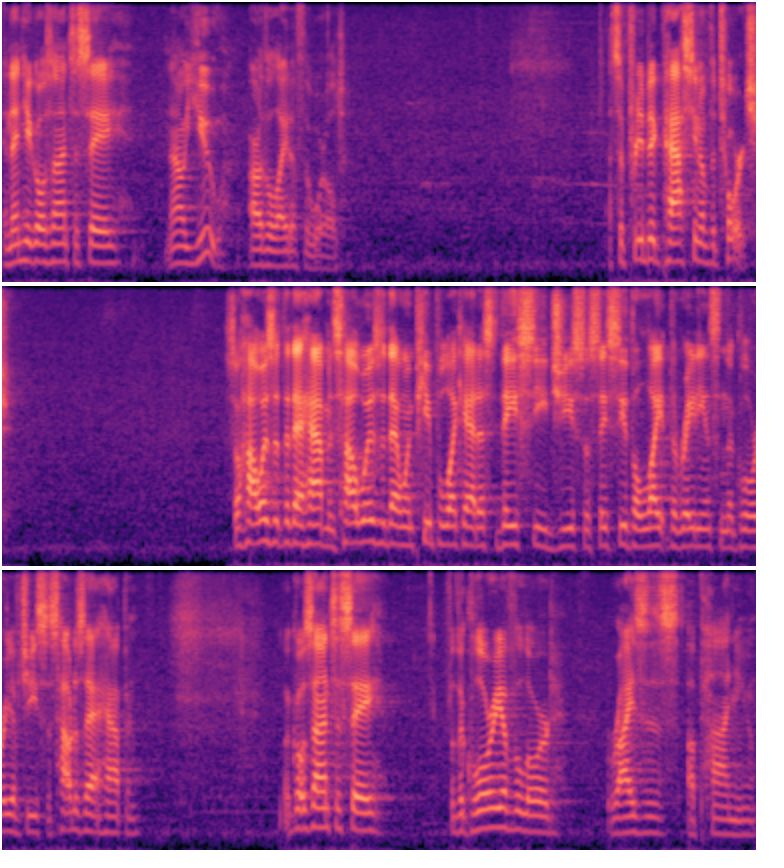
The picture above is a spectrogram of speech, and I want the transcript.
And then he goes on to say, Now you are the light of the world. That's a pretty big passing of the torch. So, how is it that that happens? How is it that when people look at us, they see Jesus? They see the light, the radiance, and the glory of Jesus. How does that happen? It goes on to say, For the glory of the Lord rises upon you.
